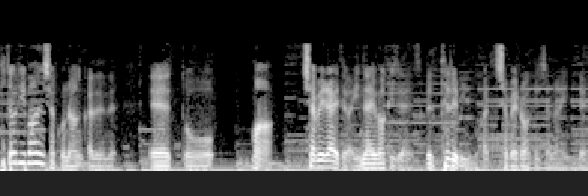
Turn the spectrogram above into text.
一人晩酌なんかでね、えっ、ー、と、まあ、喋り相手がいないわけじゃないです。テレビに向かって喋るわけじゃないんで。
